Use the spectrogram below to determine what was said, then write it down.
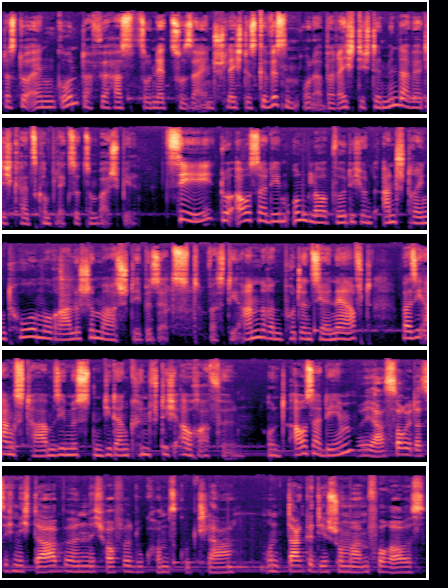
dass du einen Grund dafür hast, so nett zu sein, schlechtes Gewissen oder berechtigte Minderwertigkeitskomplexe zum Beispiel. C. Du außerdem unglaubwürdig und anstrengend hohe moralische Maßstäbe setzt, was die anderen potenziell nervt, weil sie Angst haben, sie müssten die dann künftig auch erfüllen. Und außerdem Ja, sorry, dass ich nicht da bin. Ich hoffe, du kommst gut klar. Und danke dir schon mal im Voraus.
